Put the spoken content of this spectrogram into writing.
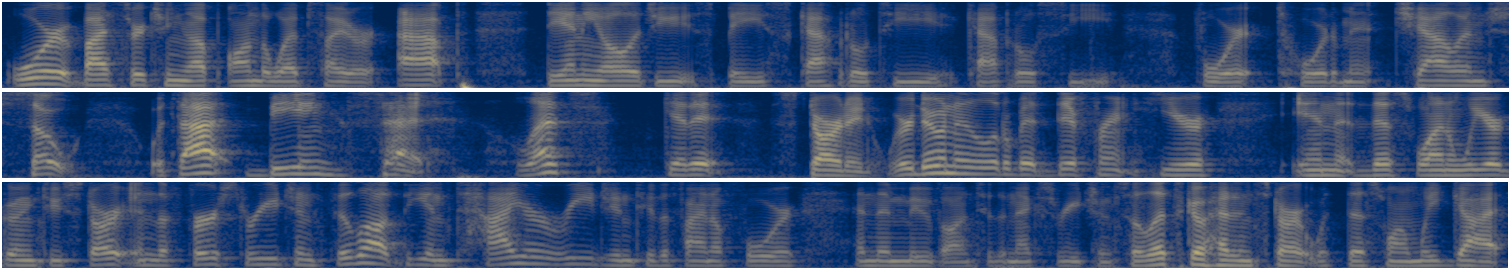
or by searching up on the website or app Dannyology space capital T capital C for tournament challenge. So, with that being said, let's get it started. We're doing it a little bit different here in this one. We are going to start in the first region, fill out the entire region to the final four, and then move on to the next region. So let's go ahead and start with this one. We got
